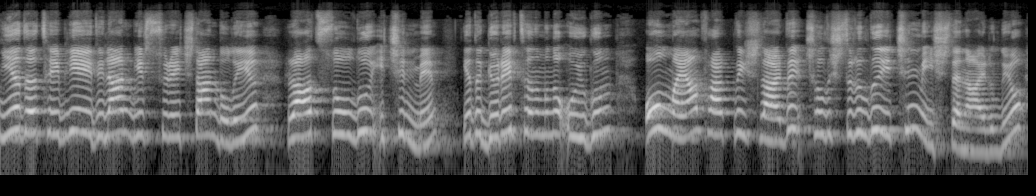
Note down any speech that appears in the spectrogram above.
Ya da tebliğ edilen bir süreçten dolayı rahatsız olduğu için mi ya da görev tanımına uygun olmayan farklı işlerde çalıştırıldığı için mi işten ayrılıyor?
